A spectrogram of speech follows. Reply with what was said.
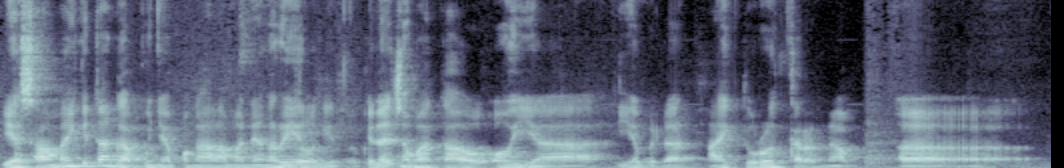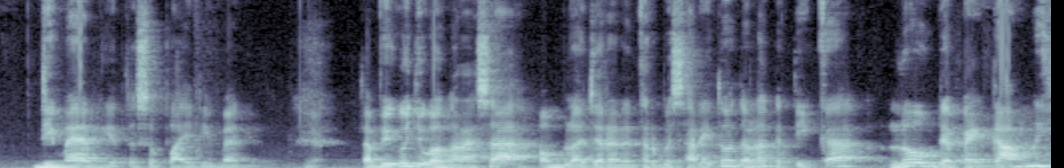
ya sama kita nggak punya pengalaman yang real gitu. Kita cuma tahu, oh ya, iya benar naik turun karena uh, demand gitu, supply demand. Gitu. Ya. Tapi gue juga ngerasa pembelajaran yang terbesar itu adalah ketika lo udah pegang nih,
